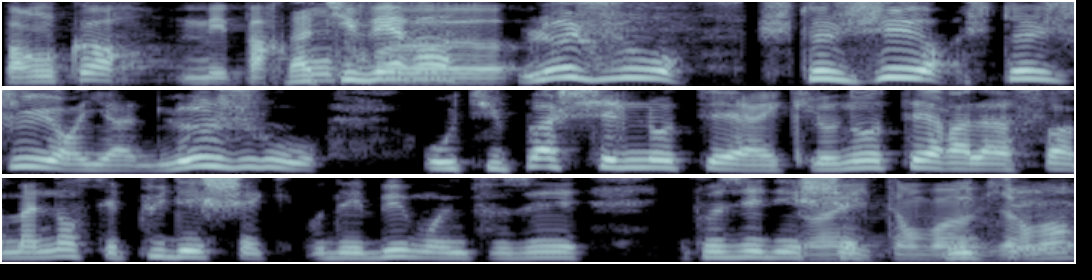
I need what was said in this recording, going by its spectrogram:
Pas encore, mais par bah contre, tu verras euh, le jour je te jure je te jure Yann le jour où tu passes chez le notaire avec le notaire à la fin. Maintenant, c'est plus des chèques. Au début, moi, il me faisait, il me faisait des Ouais, chèques. il t'envoie Mais un tu- virement.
